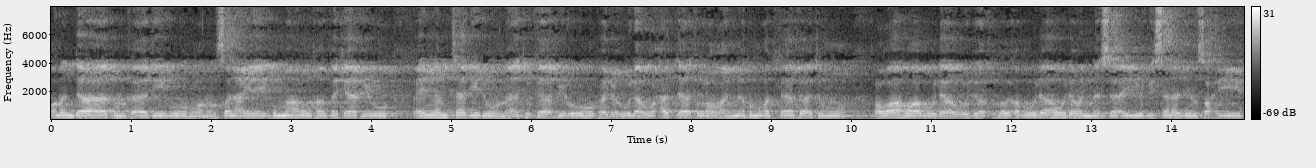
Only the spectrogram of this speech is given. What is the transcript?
ومن دعاكم فأجيبوه ومن صنع إليكم معروفا فكافئوه فإن لم تجدوا ما تكافئوه فادعوا له حتى تروا أنكم قد كافأتموه. رواه أبو داود, أبو داود والنسائي بسند صحيح.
